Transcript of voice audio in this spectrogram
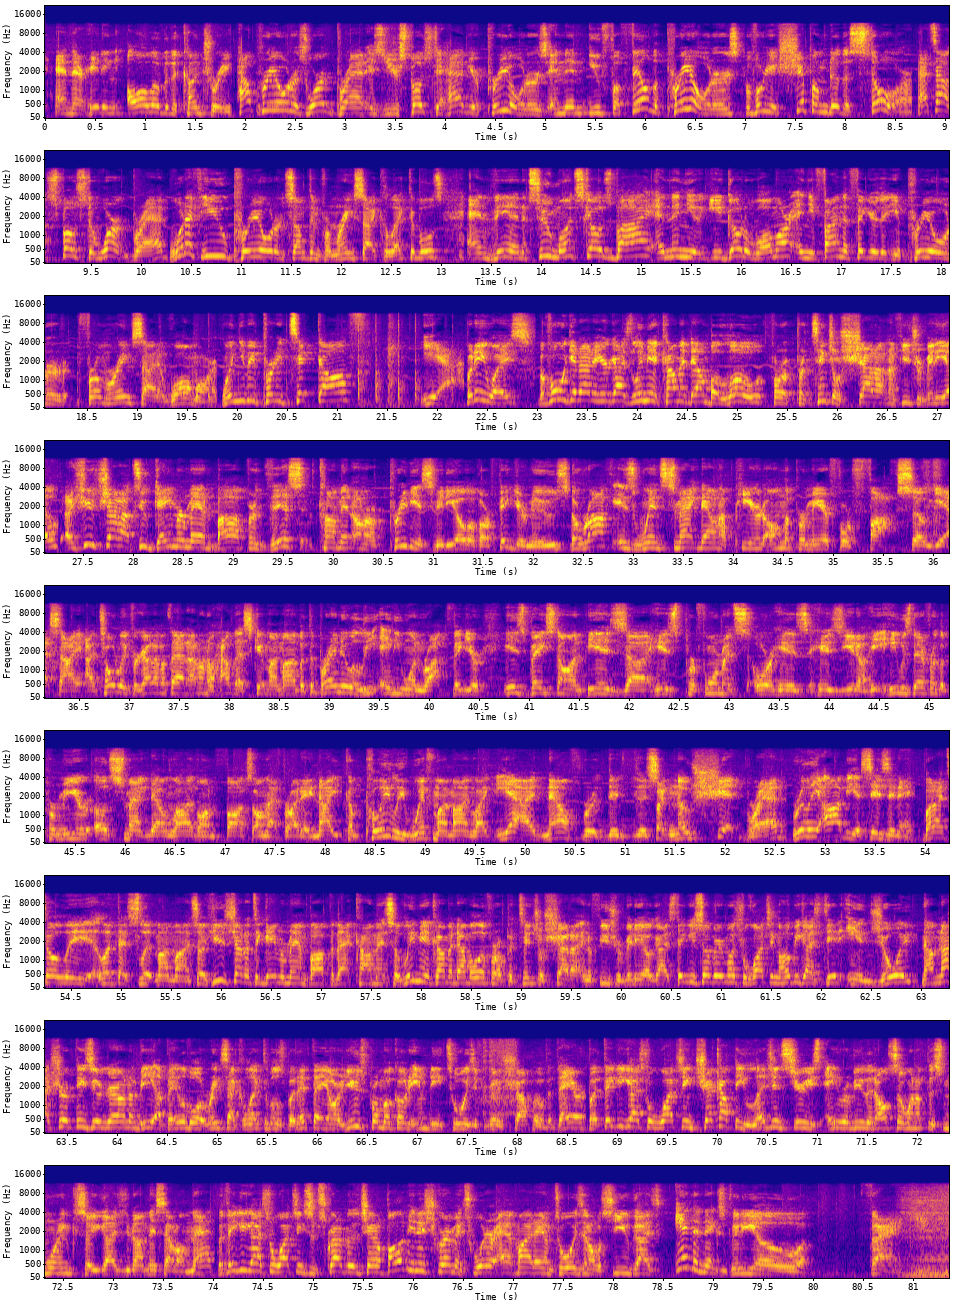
And they're hitting all over the country. How pre-orders work, Brad, is you're supposed to have your pre-orders and then you fulfill the pre-orders before you ship them to the store. That's how it's supposed to work, Brad. What if you pre-ordered something from Ringside Collectibles and then two months goes by and then you, you go to Walmart and you find the figure that you pre-ordered from Ringside at Walmart? Wouldn't you be pretty ticked off? Yeah. But anyways, before we get out of here, guys, leave me a comment down below for a potential shout out in a future video. A huge shout out to Gamerman Bob for this comment on our previous video of our figure news. The Rock is when SmackDown appeared on the premiere for Fox. So yes, I, I totally forgot about that. I don't know how that skipped my mind, but the brand new Elite 81 Rock figure is based on his uh, his performance or his, his you know, he, he was there for the premiere of SmackDown Live on Fox on that Friday night. Completely with my mind. Like, yeah, I now, for, it's like no shit, Brad. Really obvious, isn't it? But I totally let that slip my mind. So a huge shout out to Gamerman Bob for that comment. So leave me a comment down below for a potential shout out in a future video, guys. Thank you so very much for watching. I hope you guys did enjoy. Now, I'm not sure if these are going to be available at Ringside Collectibles, but if they are, use promo code MD Toys if you're going to shop over there. But thank you guys for watching. Check out the Legend Series 8 review that also went up this morning, so you guys do not miss out on that. But thank you guys for watching. Subscribe to the channel. Follow me on Instagram and Twitter at MyDamnToys, and I will see you guys in the next video. Thank you.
